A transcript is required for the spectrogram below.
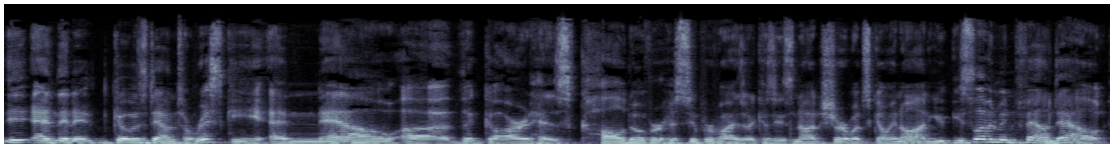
and then it goes down to risky, and now uh, the guard has called over his supervisor because he's not sure what's going on. You, you still haven't been found out,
